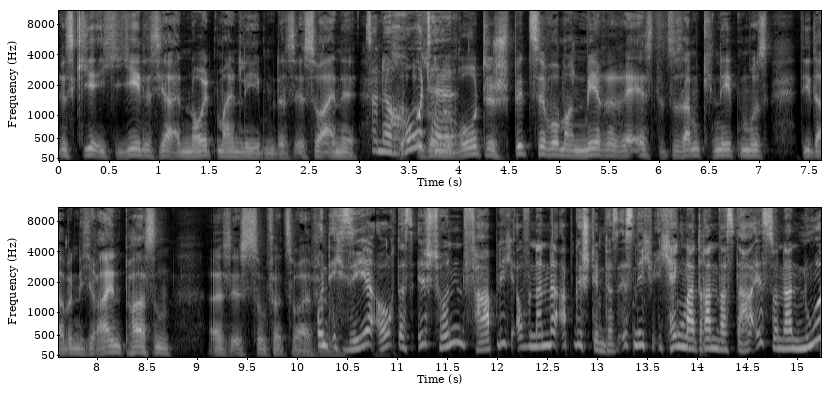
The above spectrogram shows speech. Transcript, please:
riskiere ich jedes Jahr erneut mein Leben. Das ist so eine So eine rote. so eine rote Spitze, wo man mehrere Äste zusammenkneten muss, die da aber nicht reinpassen. Es ist zum Verzweifeln. Und ich sehe auch, das ist schon farblich aufeinander abgestimmt. Das ist nicht, ich hänge mal dran, was da ist, sondern nur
